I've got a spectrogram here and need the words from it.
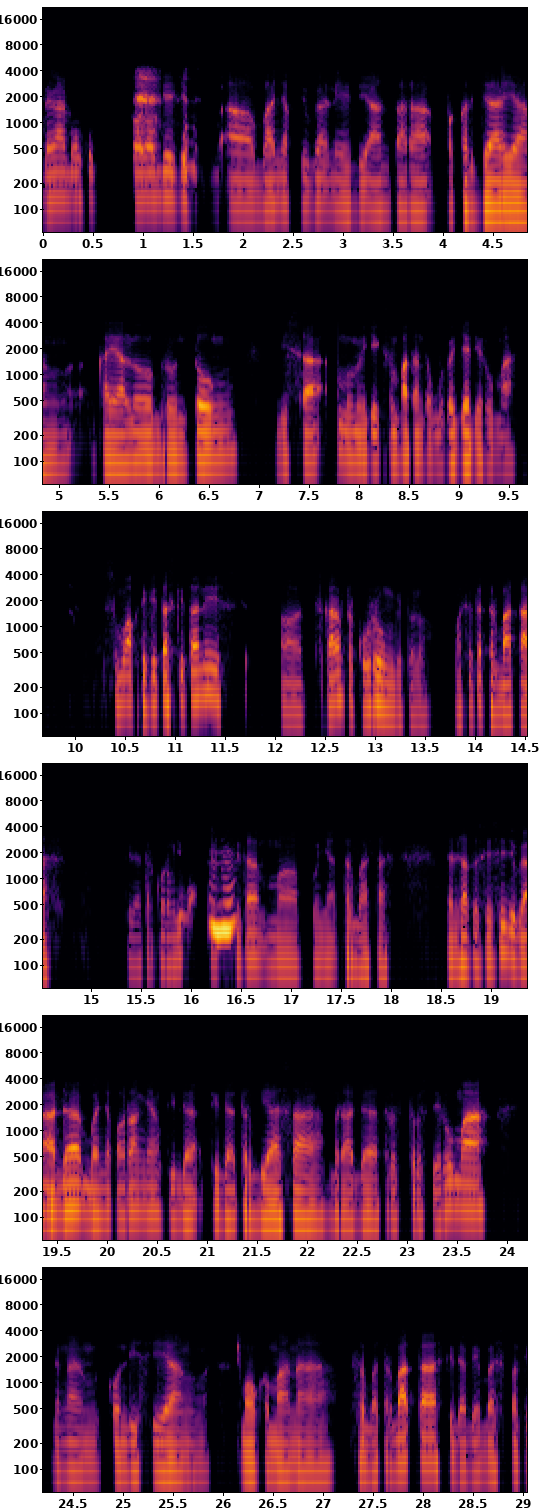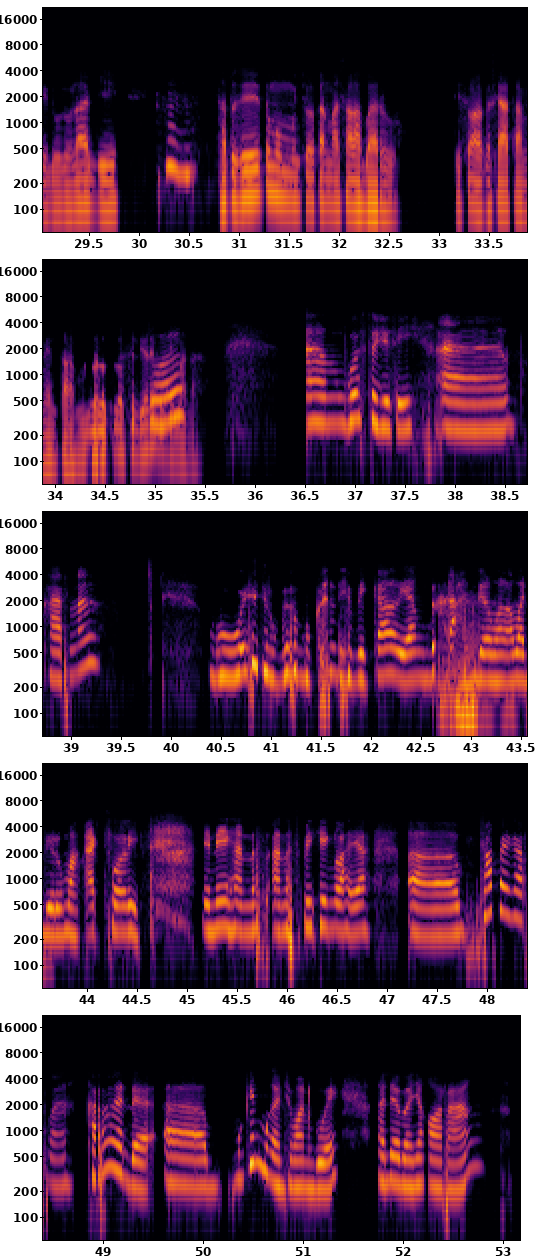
Dengan basic psikologi git eee, banyak juga nih di antara pekerja yang kayak lo beruntung bisa memiliki kesempatan untuk bekerja di rumah. Semua aktivitas kita nih, eee, sekarang terkurung gitu loh, maksudnya terbatas. Tidak terkurung juga sih, Mhm. kita me punya terbatas. Dan satu sisi juga ada banyak orang yang tidak tidak terbiasa berada terus-terus di rumah, dengan kondisi yang mau ke mana serba terbatas, tidak bebas seperti dulu lagi. Mhm. Satu sisi itu memunculkan masalah baru di soal kesehatan mental. Menurut lo sendiri Betul. bagaimana? Mmm, gue setuju sih, eee, karena gue juga bukan tipikal yang betah lama-lama di rumah, actually. Ini honest honest speaking lah ya, eee, capek karena karena ada, eee, mungkin bukan cuman gue, ada banyak orang,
